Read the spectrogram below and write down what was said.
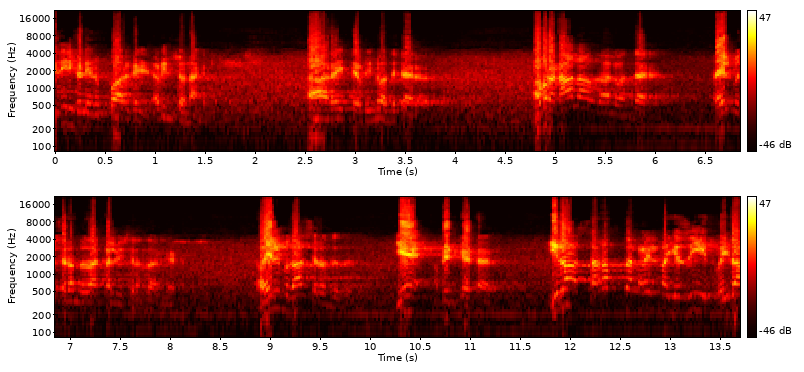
எதிரிகள் இருப்பார்கள் அப்படின்னு சொன்னாங்க. ஆ ரைட் அப்படின்னு வந்துட்டாரு அவர். அப்புறம் நாலாவது ஆள் வந்தாரு. அயல்பு சிறந்ததா கல்வி சிறந்தான்னு கேட்டார். ரயில்மு தான் சிறந்தது. ஏன்? அப்படின்னு கேட்டாரு. இதா சரப்தல் இல்ம யசீத் வைதா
